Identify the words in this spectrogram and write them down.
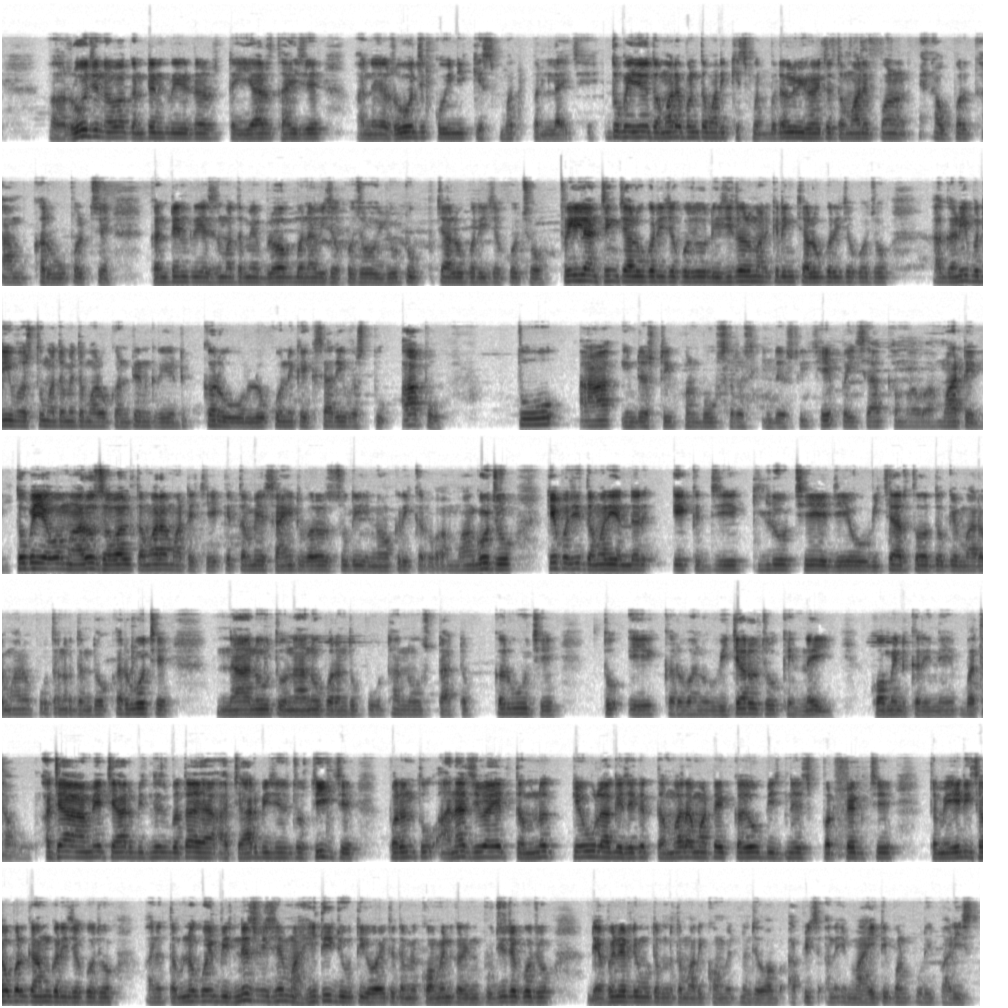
રોજ નવા કન્ટેન્ટ ક્રિએટર તૈયાર થાય છે અને રોજ કોઈની કિસ્મત બદલાય છે. તો ભાઈ, જો તમારે પણ તમારી કિસ્મત બદલવી હોય તો તમારે પણ એના ઉપર કામ કરવું પડશે. કન્ટેન્ટ ક્રિએશનમાં તમે બ્લોગ બનાવી શકો છો યુટ્યુબ ચાલુ કરી શકો છો ફ્રીલાન્સિંગ ચાલુ કરી શકો છો ડિજિટલ માર્કેટિંગ ચાલુ કરી શકો છો. આ ઘણી બધી વસ્તુમાં તમે તમારો કન્ટેન્ટ ક્રિએટ કરો, લોકોને કંઈક સારી વસ્તુ આપો, તો આ ઇન્ડસ્ટ્રી પણ બહુ સરસ ઇન્ડસ્ટ્રી છે પૈસા કમાવા માટેની. તો ભાઈ, હવે મારો સવાલ તમારા માટે છે કે તમે સાહીઠ વર્ષ સુધી નોકરી કરવા માંગો છો કે પછી તમારી અંદર એક જે કીડો છે જે એવો વિચારતો હતો કે મારે મારો પોતાનો ધંધો કરવો છે, નાનું તો નાનું પરંતુ પોતાનું સ્ટાર્ટઅપ કરવું છે, તો એ કરવાનું વિચારો છો કે નહીં? કોમેન્ટ કરીને બતાવો. અચ્છા અમે ચાર બિઝનેસ બતાવ્યા આ ચાર બિઝનેસ તો ઠીક છે પરંતુ આના સિવાય તમને કેવું લાગે છે કે તમારા માટે કયો બિઝનેસ પરફેક્ટ છે? તમે એ દિશા ઉપર કામ કરી શકો છો. અને તમને કોઈ બિઝનેસ વિશે માહિતી જોઈતી હોય તો તમે કોમેન્ટ કરીને પૂછી શકો છો. ડેફિનેટલી હું તમને તમારી કોમેન્ટનો જવાબ આપીશ અને એ માહિતી પણ પૂરી પાડીશ.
